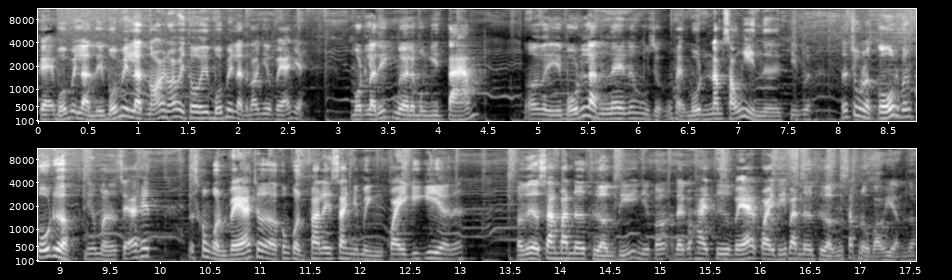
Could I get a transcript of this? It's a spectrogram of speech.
Kệ 40 lần thì 40 lần nói nói vậy thôi 40 lần là bao nhiêu vé nhỉ? Một lần x 10 là một nghìn tám thôi vì bốn lần lên nó cũng phải một, năm, sáu nghìn khi nói chung là cố thì vẫn cố được, nhưng mà nó sẽ hết, nó không còn vé cho, không còn pha lê xanh như mình quay cái kia nữa. Còn bây giờ sang banner thường tí, như có, đây có 24 vé, quay tí banner thường, sắp nổ bảo hiểm rồi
